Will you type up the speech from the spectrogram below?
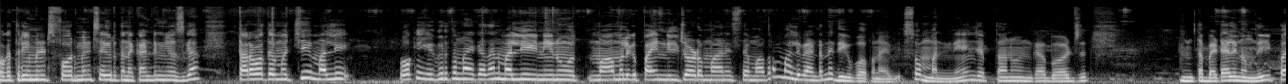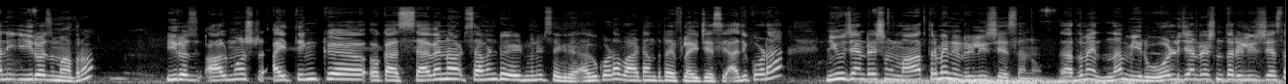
ఒక త్రీ మినిట్స్ ఫోర్ మినిట్స్ ఎగురుతున్నాయి కంటిన్యూస్గా. తర్వాత ఏమొచ్చి మళ్ళీ ఓకే ఎగురుతున్నాయి కదా అని మళ్ళీ నేను మామూలుగా పైన నిల్చోవడం మానేస్తే మాత్రం మళ్ళీ వెంటనే దిగిపోతున్నాయి ఇవి. సో మరి నేను చెప్తాను ఇంకా బర్డ్స్? ఇంత బెటాలియన్ ఉంది. ఈ పని ఈరోజు మాత్రం ఈరోజు ఆల్మోస్ట్ ఐ థింక్ ఒక seven seven to eight minutes ఎగిరాయి అవి కూడా వాటంతటా ఫ్లై చేసి. అది కూడా న్యూ జనరేషన్ మాత్రమే నేను రిలీజ్ చేశాను. అర్థమవుతుందా మీరు ఓల్డ్ జనరేషన్తో రిలీజ్ చేస్తే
